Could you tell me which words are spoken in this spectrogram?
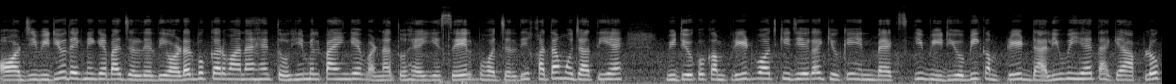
और जी वीडियो देखने के बाद जल्दी जल्दी ऑर्डर बुक करवाना है तो ही मिल पाएँगे, वरना तो है ये सेल बहुत जल्दी ख़त्म हो जाती है। वीडियो को कंप्लीट वॉच कीजिएगा, क्योंकि इन बैग्स की वीडियो भी कंप्लीट डाली हुई है, ताकि आप लोग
